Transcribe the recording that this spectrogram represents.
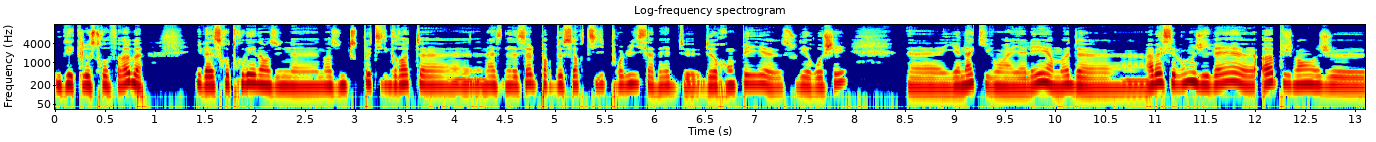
ou qui est claustrophobe, il va se retrouver dans une dans une toute petite grotte. euh, la, seule porte de sortie pour lui, ça va être de, de ramper euh, sous les rochers. Euh, Il y en a qui vont y aller en mode euh, ah bah c'est bon, j'y vais, euh, hop, je je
